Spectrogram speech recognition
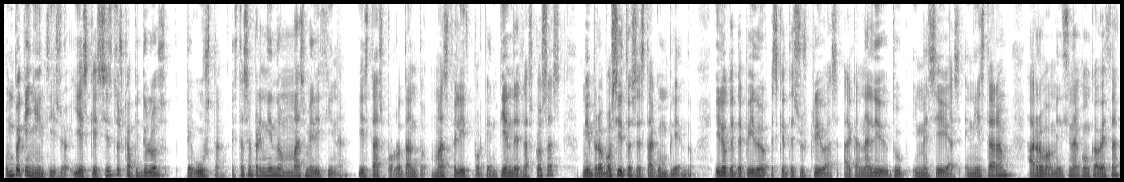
Un pequeño inciso, y es que si estos capítulos te gustan, estás aprendiendo más medicina y estás, por lo tanto, más feliz porque entiendes las cosas, mi propósito se está cumpliendo. Y lo que te pido es que te suscribas al canal de YouTube y me sigas en Instagram, arroba medicina con cabeza,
